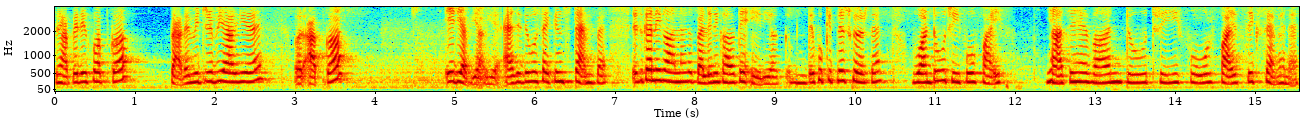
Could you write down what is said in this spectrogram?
तो यहाँ पे देखो आपका पैरामीटर भी आ गया है और आपका एरिया भी आ गया ऐसे देखो सेकंड स्टैम्प है। इसका निकालना है तो पहले निकालते हैं एरिया देखो कितने स्क्वायर्स हैं। One two three four five यहाँ से है one two three four five six seven है।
